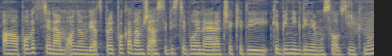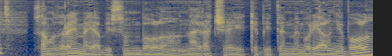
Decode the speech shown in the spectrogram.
A povedzte nám o ňom viac. Predpokladám, že asi by ste boli najradšej, kedy, keby nikdy nemusel vzniknúť. Samozrejme, ja by som bol najradšej, keby ten memoriál nebol,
